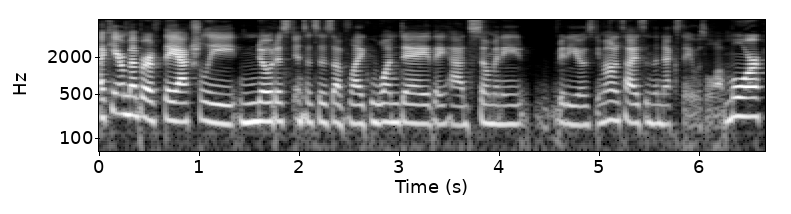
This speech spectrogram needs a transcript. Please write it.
I can't remember if they actually noticed instances of like one day they had so many videos demonetized and the next day it was a lot more,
